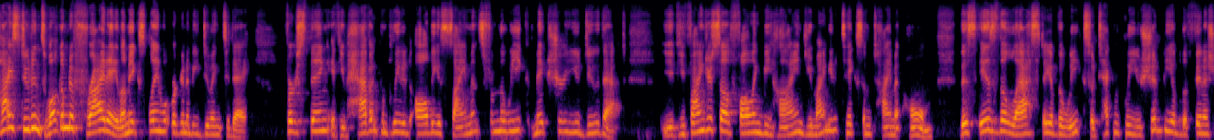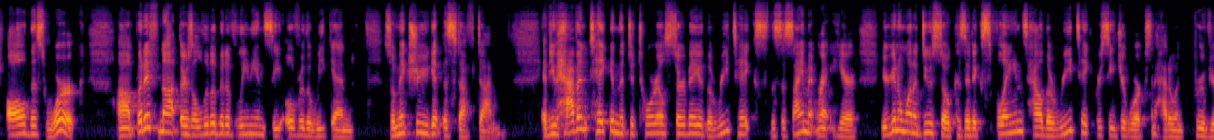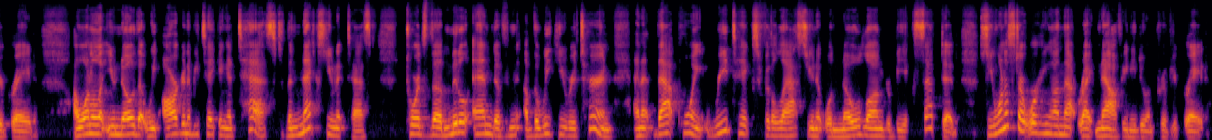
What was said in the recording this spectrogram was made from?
Hi students, welcome to Friday. Let me explain what we're going to be doing today. First thing, if you haven't completed all the assignments from the week, make sure you do that. If you find yourself falling behind, you might need to take some time at home. This is the last day of the week, so technically you should be able to finish all this work. Uh, but if not, there's a little bit of leniency over the weekend, so make sure you get this stuff done. If you haven't taken the tutorial survey, the retakes, this assignment right here, you're going to want to do so because it explains how the retake procedure works and how to improve your grade. I want to let you know that we are going to be taking a test, the next unit test, towards the middle end of, of the week you return, and at that point, retakes for the last unit will no longer be accepted. So you want to start working on that right now if you need to improve your grade.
